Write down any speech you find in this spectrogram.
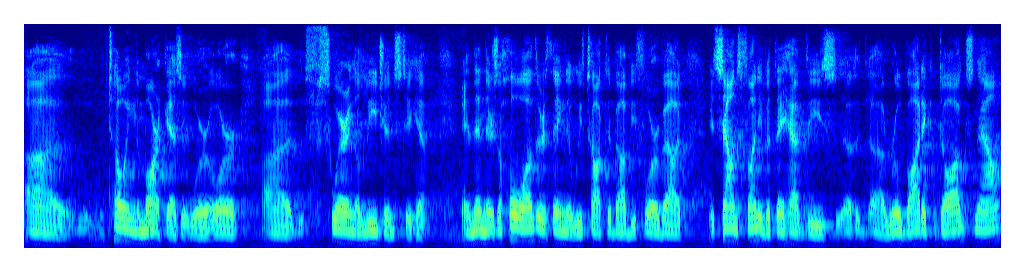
Uh, toeing the mark, as it were, or uh, swearing allegiance to him. And then there's a whole other thing that we've talked about before about it sounds funny, but they have these uh, uh, robotic dogs now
